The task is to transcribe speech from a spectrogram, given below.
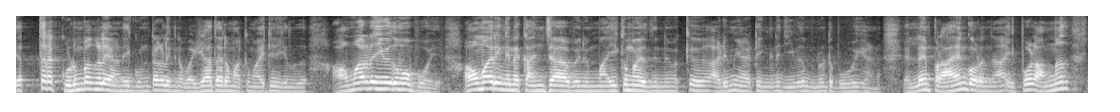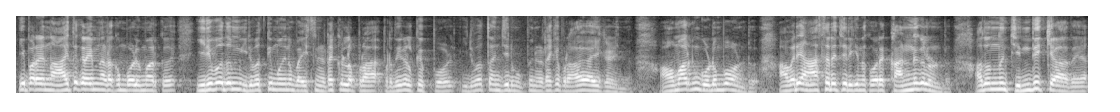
എത്ര കുടുംബങ്ങളെയാണ് ഈ ഗുണ്ടകൾ ഇങ്ങനെ വഴിയാധാരമാക്കി മാറ്റിയിരിക്കുന്നത്. അവന്മാരുടെ ജീവിതമോ പോയി. അവന്മാരിങ്ങനെ കഞ്ചാവിനും മയക്കുമരുന്നിനും ഒക്കെ അടിമയായിട്ട് ഇങ്ങനെ ജീവിതം മുന്നോട്ട് പോവുകയാണ്. എല്ലാം പ്രായം കുറഞ്ഞ ഇപ്പോൾ അന്ന് ഈ പറയുന്ന ആദ്യത്തെ ക്രൈം നടക്കുമ്പോൾ ഇവർക്ക് ഇരുപതും ഇരുപത്തിമൂന്നിനും വയസ്സിനിടയ്ക്കുള്ള പ്രാ പ്രതികൾക്ക് ഇപ്പോൾ ഇരുപത്തഞ്ചിനും മുപ്പതിനും ഇടയ്ക്ക് പ്രായമായി കഴിഞ്ഞു. അവന്മാർക്കും കുടുംബമുണ്ട്. അവരെ ആശ്രയിച്ചിരിക്കുന്ന കുറേ കണ്ണുകളുണ്ട്. അതൊന്നും ചിന്തിക്കാതെ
